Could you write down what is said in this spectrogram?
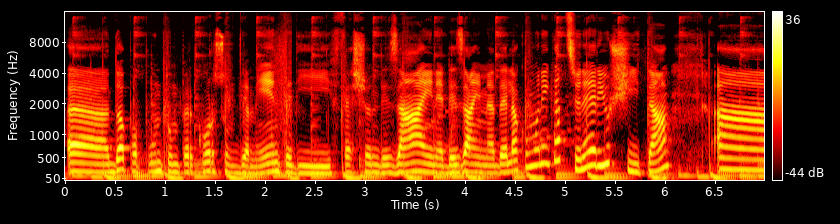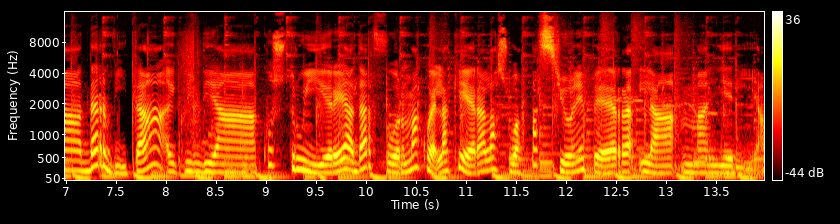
eh, dopo appunto un percorso ovviamente di fashion design e design della comunicazione, è riuscita a dar vita e quindi a costruire, a dar forma a quella che era la sua passione per la maglieria.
